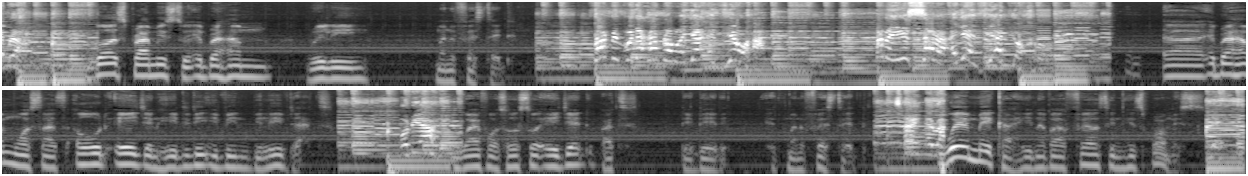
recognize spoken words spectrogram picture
Abraham. God's promise to Abraham really manifested. Some people that Abraham are in of her. But you Sarah, I get view of your Uh, Abraham was at old age and he didn't even believe that. His wife was also aged, but they did it. It manifested. Waymaker, he never fails in his promise. Tenara,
